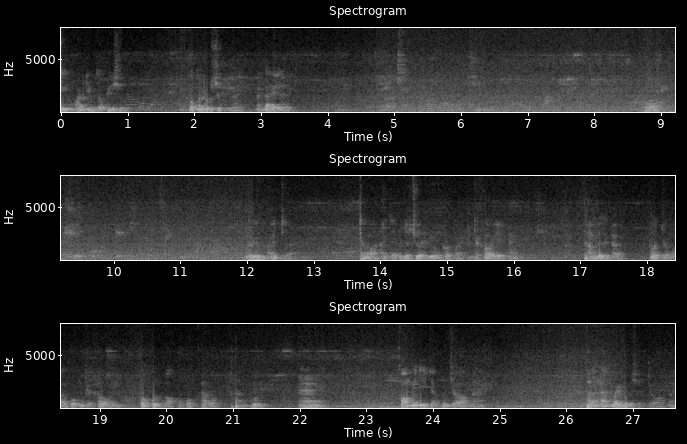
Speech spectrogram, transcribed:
จริงความจริงต้องพิสูจน์เพราะมันรู้สึกเลย มันได้เลย ลืมหายใจจังหวะหายใจมันจะช่วยโยงเข้าไปมันจะเข้าเองนะทำเลยครับ เพราะจังหวะผมจะเข้าของคุณออกของผมเข้าทางคุณอ่า ของไม่ดีจากคุณจะออกมา พลังงานไวบริสุทธิ์จะออกมา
